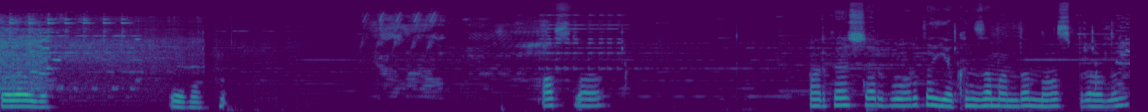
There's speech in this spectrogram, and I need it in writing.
Kolaydı. Oha. Asla. Arkadaşlar bu arada yakın zamanda Nas Brawl'ın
